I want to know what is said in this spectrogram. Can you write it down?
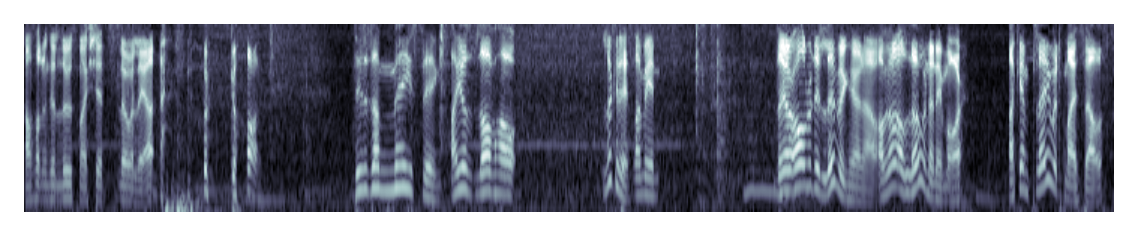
I'm starting to lose my shit slowly. I oh god. This is amazing. I just love how... Look at this, I mean... They are already living here now. I'm not alone anymore. I can play with myself.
